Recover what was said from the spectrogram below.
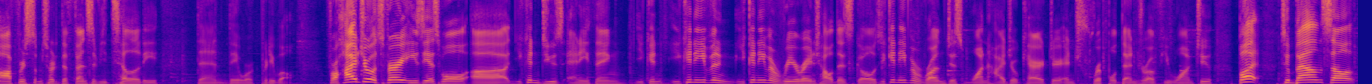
offer some sort of defensive utility, then they work pretty well. For Hydro, it's very easy as well. Uh, you can use anything. You can you can even you can even rearrange how this goes. You can even run just one Hydro character and triple Dendro if you want to. But to balance out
